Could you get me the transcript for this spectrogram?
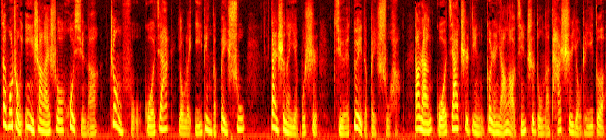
在某种意义上来说，或许呢，政府国家有了一定的背书，但是呢，也不是绝对的背书哈。当然，国家制定个人养老金制度呢，它是有着一个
